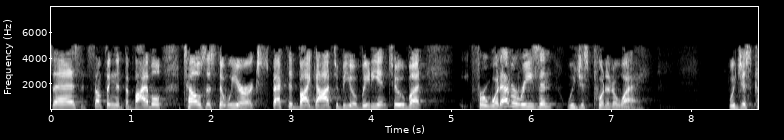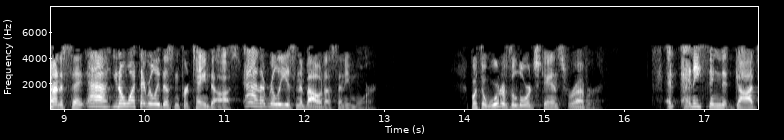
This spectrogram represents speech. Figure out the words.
says. It's something that the Bible tells us that we are expected by God to be obedient to, but for whatever reason, we just put it away. We just kind of say, ah, you know what? That really doesn't pertain to us. Ah, that really isn't about us anymore. But the word of the Lord stands forever. And anything that God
